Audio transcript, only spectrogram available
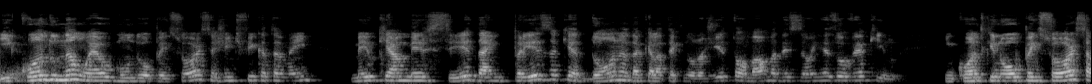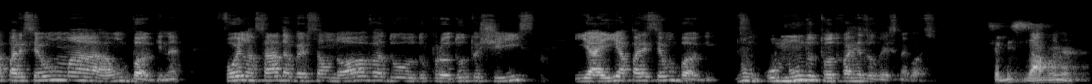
E quando não é o mundo open source, a gente fica também meio que à mercê da empresa que é dona daquela tecnologia tomar uma decisão e resolver aquilo. Enquanto que no open source apareceu uma, um bug, né? Foi lançada a versão nova do, do produto X e aí apareceu um bug. Vum, o mundo todo vai resolver esse negócio. Isso é bizarro, né?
